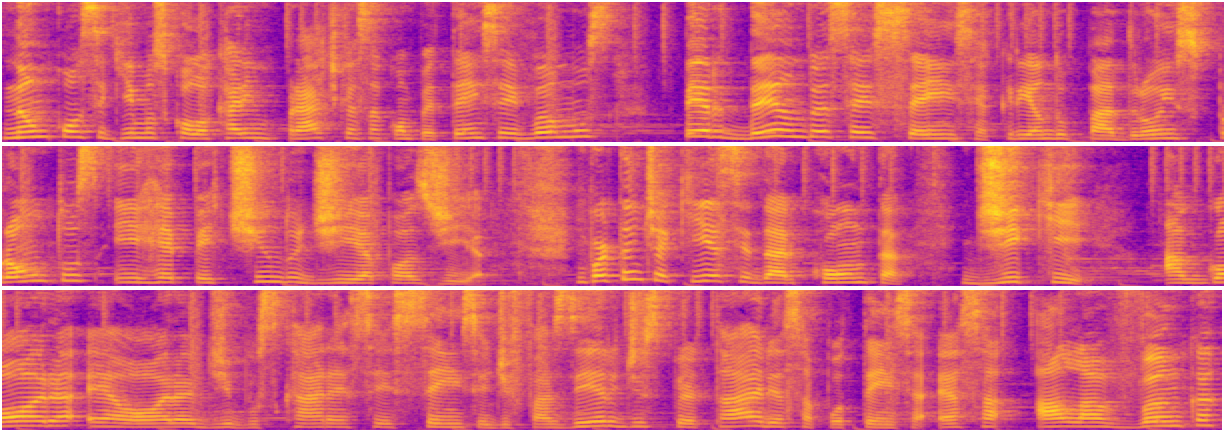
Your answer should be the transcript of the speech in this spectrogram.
não conseguimos colocar em prática essa competência e vamos perdendo essa essência, criando padrões prontos e repetindo dia após dia. Importante aqui é se dar conta de que Agora é a hora de buscar essa essência, de fazer despertar essa potência, essa alavanca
